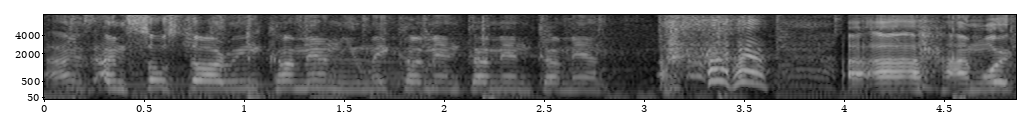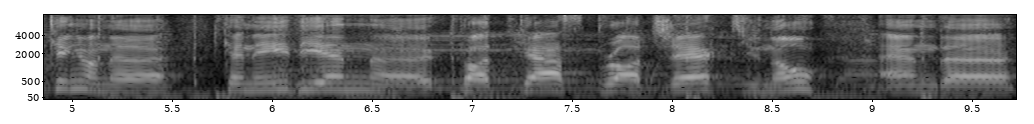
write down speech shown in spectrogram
I, I'm so sorry. Come in. You may come in. Come in. Come in. I, I'm working on a Canadian uh, podcast project, you know, and uh,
